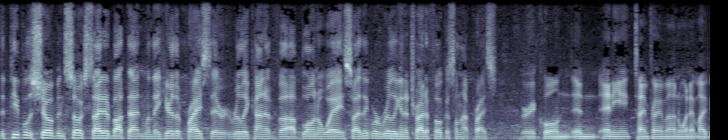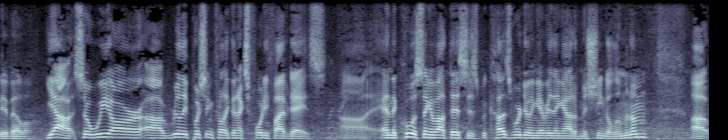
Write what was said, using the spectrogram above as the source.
the people at the show have been so excited about that, and when they hear the price, they're really kind of uh, blown away. So I think we're really going to try to focus on that price. Very cool. And, and, any time frame on when it might be available? Yeah, so we are uh, really pushing for like the next 45 days. Uh, and the coolest thing about this is because we're doing everything out of machined aluminum, uh,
